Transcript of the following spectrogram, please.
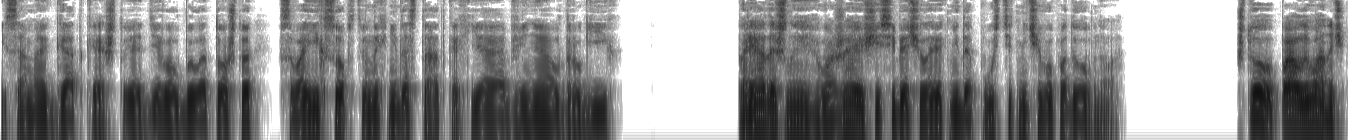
и самое гадкое, что я делал, было то, что в своих собственных недостатках я обвинял других. Порядочный, уважающий себя человек не допустит ничего подобного. Что, Павел Иванович,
